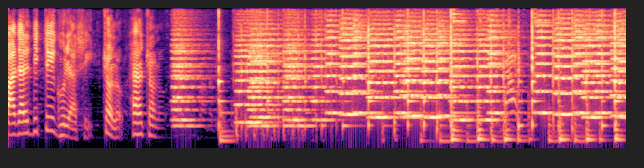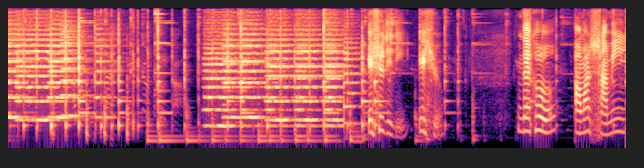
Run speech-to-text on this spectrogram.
বাজারের দিক থেকে ঘুরে আসি। চলো হ্যাঁ চলো। এসো দিদি, এসো। দেখো, আমার স্বামী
